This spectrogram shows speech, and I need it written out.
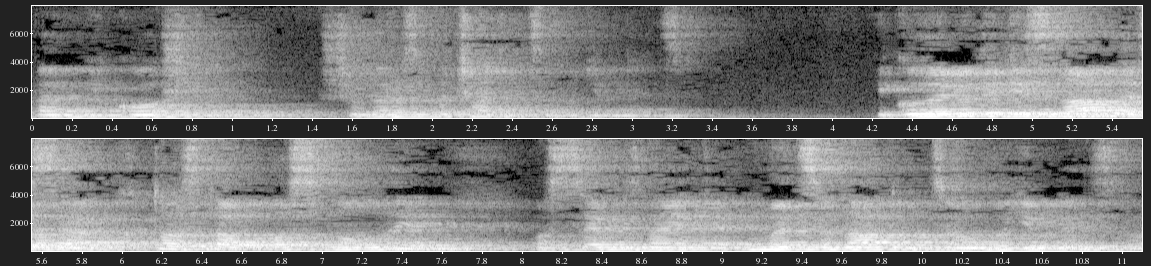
певні кошти, щоб розпочати це будівництво. І коли люди дізналися, хто став основним, ось цим, знаєте, меценатом цього будівництва,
